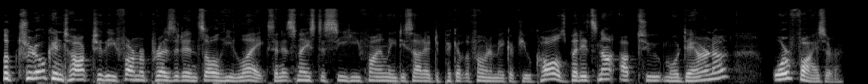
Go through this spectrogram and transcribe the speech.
Look, Trudeau can talk to the pharma presidents all he likes, and it's nice to see he finally decided to pick up the phone and make a few calls, but it's not up to Moderna or Pfizer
